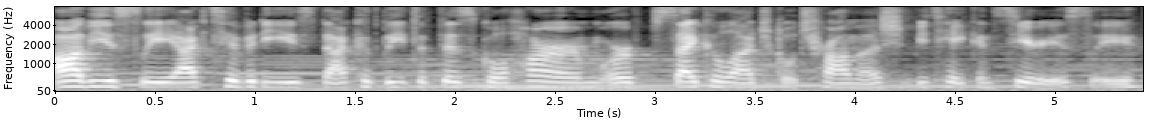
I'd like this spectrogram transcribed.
Obviously, activities that could lead to physical harm or psychological trauma should be taken seriously,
